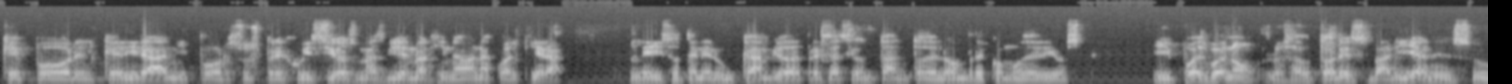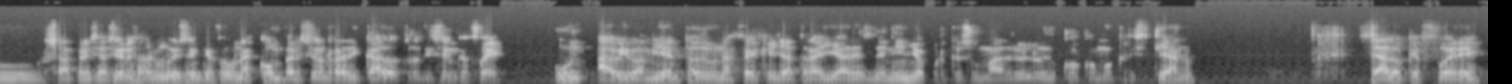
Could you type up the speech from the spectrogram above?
que por el qué dirán y por sus prejuicios más bien marginaban a cualquiera, le hizo tener un cambio de apreciación tanto del hombre como de Dios. Y pues bueno, los autores varían en sus apreciaciones. Algunos dicen que fue una conversión radical, otros dicen que fue un avivamiento de una fe que ya traía desde niño, porque su madre lo educó como cristiano. Sea lo que fuere,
